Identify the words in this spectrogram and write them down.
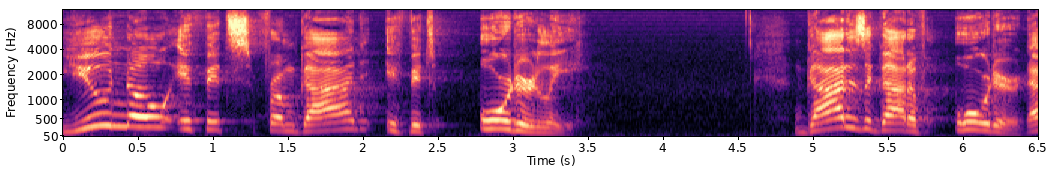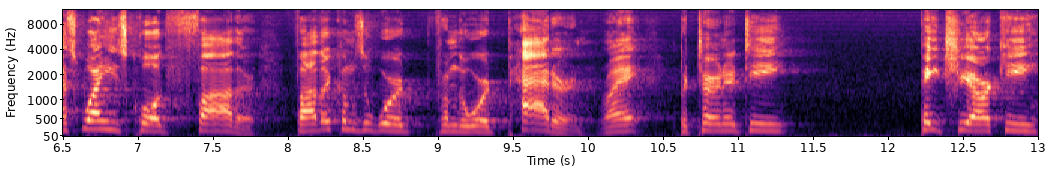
You know if it's from God, if it's orderly. God is a God of order. That's why he's called Father. Father comes the word from the word pattern, right? Paternity, patriarchy,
